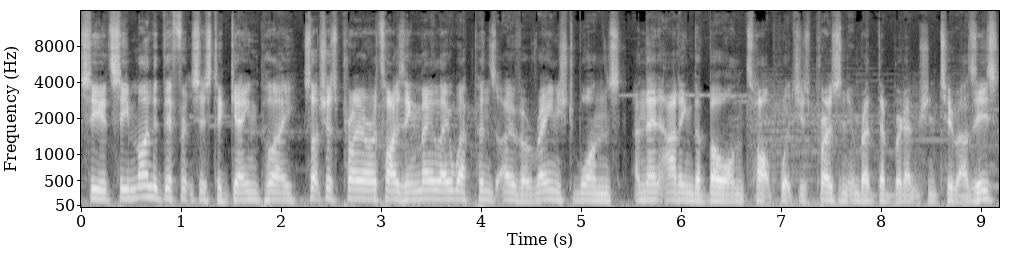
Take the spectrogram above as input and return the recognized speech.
So you'd see minor differences to gameplay, such as prioritising melee weapons over ranged ones, and then adding the bow on top, which is present in Red Dead Redemption 2 as is,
